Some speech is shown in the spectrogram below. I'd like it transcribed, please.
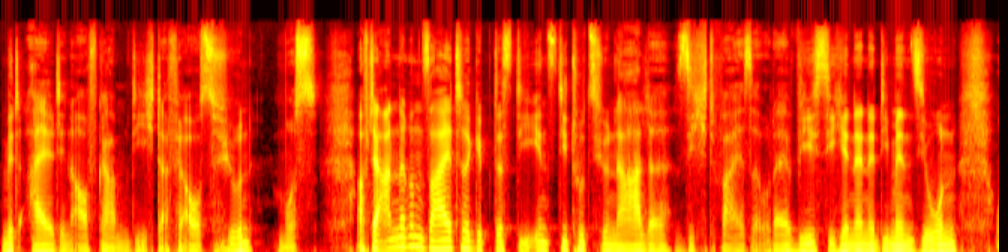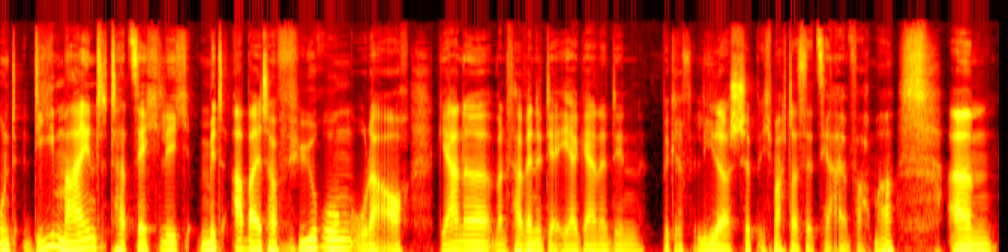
mit all den Aufgaben, die ich dafür ausführen muss. Auf der anderen Seite gibt es die institutionale Sichtweise oder wie ich sie hier nenne, Dimension. Und die meint tatsächlich Mitarbeiterführung oder auch gerne, man verwendet ja eher gerne den Begriff Leadership. Ich mache das jetzt hier einfach mal. Ähm,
